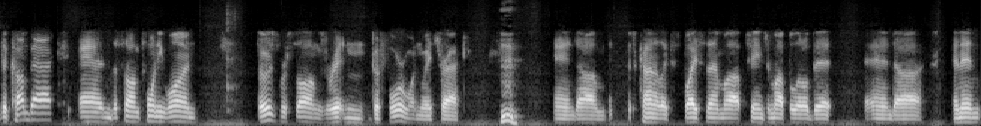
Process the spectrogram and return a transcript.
the comeback and the song Twenty One, those were songs written before One Way Track, Hmm. and um, just kind of like spice them up, change them up a little bit, and uh, and then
